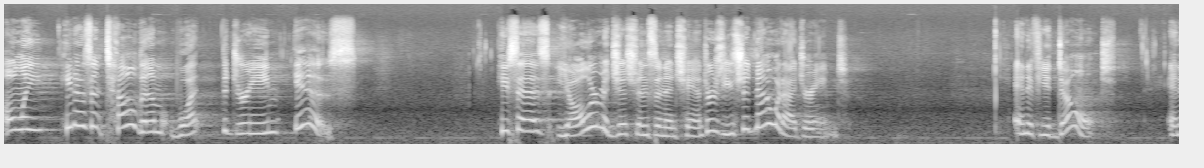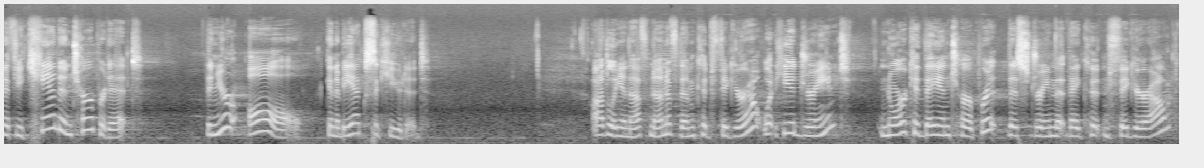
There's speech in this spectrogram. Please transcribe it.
Only he doesn't tell them what the dream is. He says, Y'all are magicians and enchanters. You should know what I dreamed. And if you don't, and if you can't interpret it, then you're all going to be executed. Oddly enough, none of them could figure out what he had dreamed, nor could they interpret this dream that they couldn't figure out.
